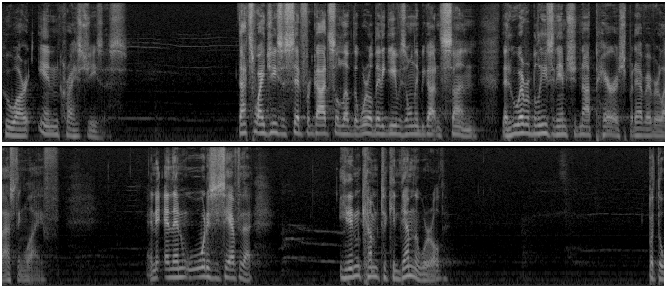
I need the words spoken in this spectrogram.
who are in Christ Jesus. That's why Jesus said, For God so loved the world that he gave his only begotten Son, that whoever believes in him should not perish but have everlasting life. And, and then what does he say after that? He didn't come to condemn the world, but, the,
